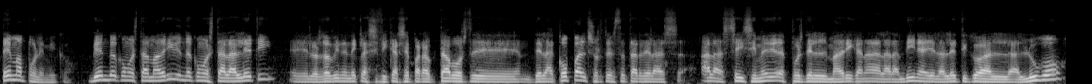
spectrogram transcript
tema polémico. Viendo cómo está el Madrid, viendo cómo está el Atleti, eh, los dos vienen de clasificarse para octavos de, la Copa. El sorteo esta tarde a las, a las seis y media, después del Madrid ganar a la Arandina y el Atlético al, al Lugo,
